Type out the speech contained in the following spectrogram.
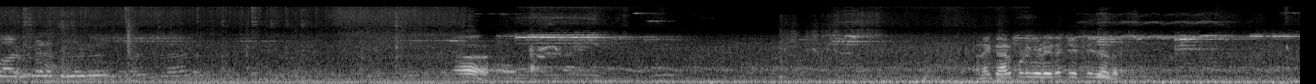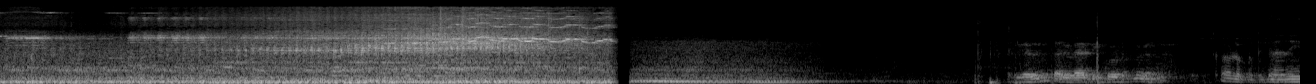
వాడు ఉన్నాడా పిల్లడు? అనే కార్పొడి కూడా అయినా చట్నీ చాలు కలుపుది కానీ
